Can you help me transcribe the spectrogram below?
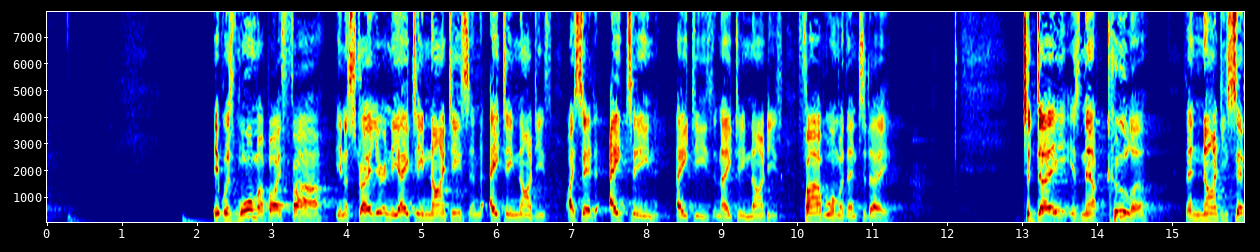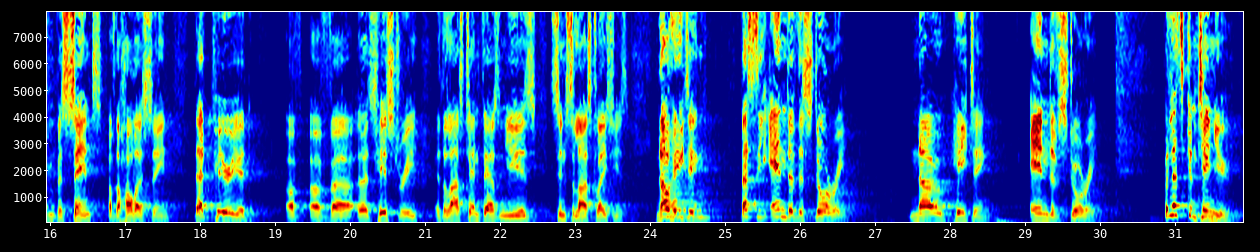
It was warmer by far in Australia in the 1890s and 1890s. I said 1880s and 1890s, far warmer than today. Today is now cooler than 97 per cent of the Holocene. That period of, of uh, Earth's history is the last 10,000 years since the last glaciers. No heating. That's the end of the story. No heating. End of story. But let's continue.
